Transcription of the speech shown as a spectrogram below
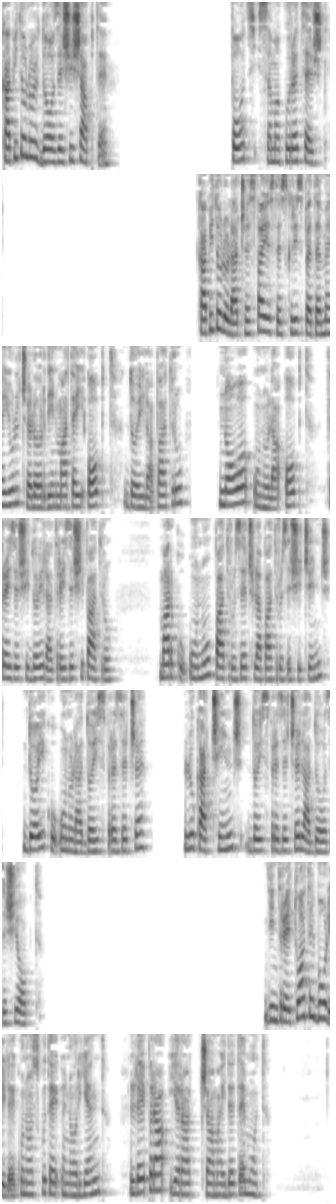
Capitolul 27 Poți să mă curățești. Capitolul acesta este scris pe temeiul celor din Matei 8, 2 la 4, 9, 1 la 8, 32 la 34, Marcu 1, 40 la 45, 2 cu 1 la 12, Luca 5, 12 la 28. Dintre toate bolile cunoscute în Orient, lepra era cea mai de temut.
